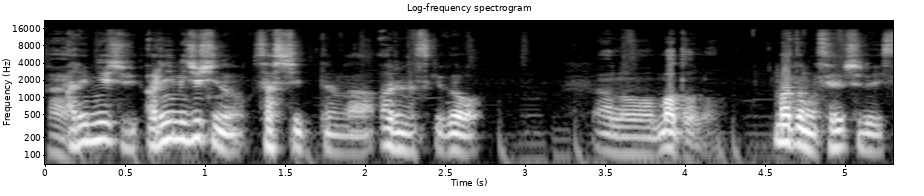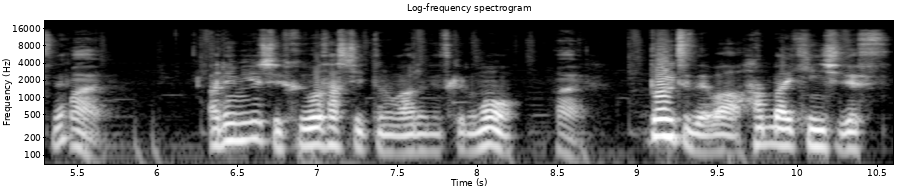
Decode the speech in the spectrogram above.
はい。アルミ樹脂、アルミ樹脂のサッシっていうのがあるんですけど、あの窓の。窓の種類ですね。はい。アルミ樹脂複合サッシっていうのがあるんですけども、はい。ドイツでは販売禁止です。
